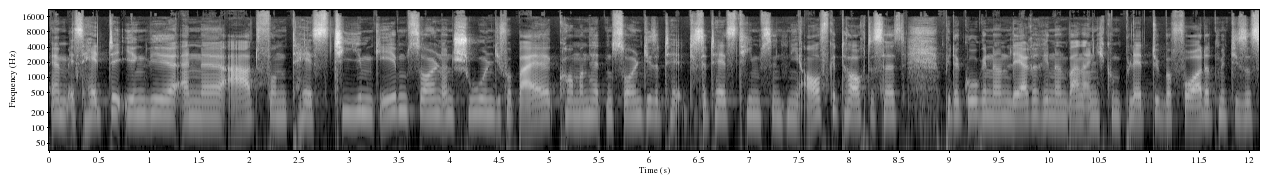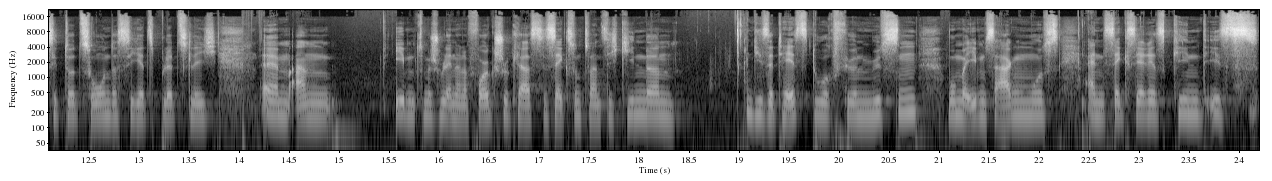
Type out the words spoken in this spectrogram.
Ähm, es hätte irgendwie eine Art von Testteam geben sollen an Schulen, die vorbeikommen hätten sollen. Diese, diese Testteams sind nie aufgetaucht. Das heißt, Pädagoginnen und Lehrerinnen waren eigentlich komplett überfordert mit dieser Situation, dass sie jetzt plötzlich ähm, an eben zum Beispiel in einer Volksschulklasse 26 Kindern diese Tests durchführen müssen, wo man eben sagen muss, ein sechsjähriges Kind ist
